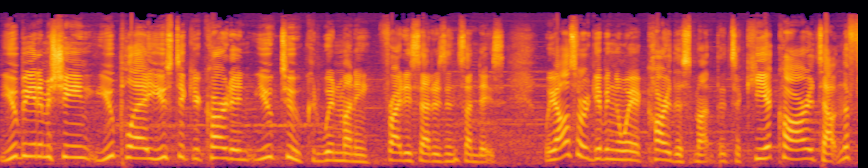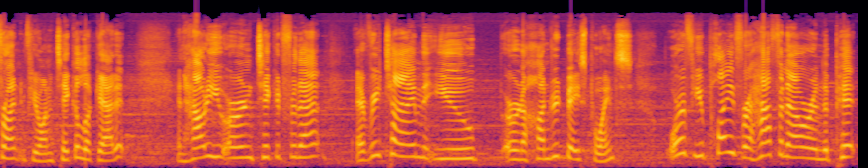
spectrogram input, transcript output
You beat a machine, you play, you stick your card in, you too could win money Fridays, Saturdays, and Sundays. We also are giving away a car this month. It's a Kia car, it's out in the front if you want to take a look at it. And how do you earn a ticket for that? Every time that you earn 100 base points, or if you play for half an hour in the pit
